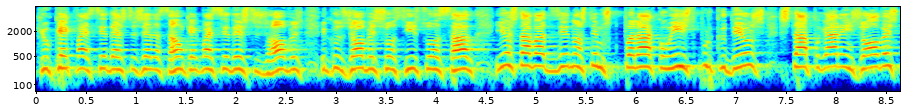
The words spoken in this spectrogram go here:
que o que é que vai ser desta geração, o que é que vai ser destes jovens e que os jovens são assim, são assado. E eu estava a dizer, nós temos que parar com isto porque Deus está a pegar em jovens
